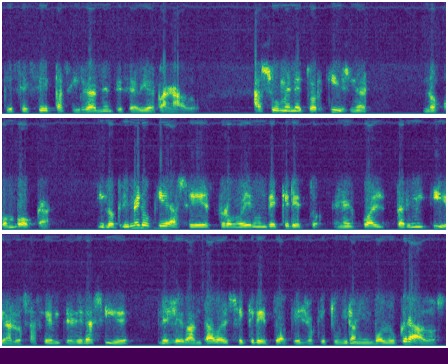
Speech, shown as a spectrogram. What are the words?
que se sepa si realmente se había pagado. Asume Néstor Kirchner, nos convoca, y lo primero que hace es promover un decreto en el cual permitía a los agentes de la CIDE, les levantaba el secreto a aquellos que estuvieran involucrados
